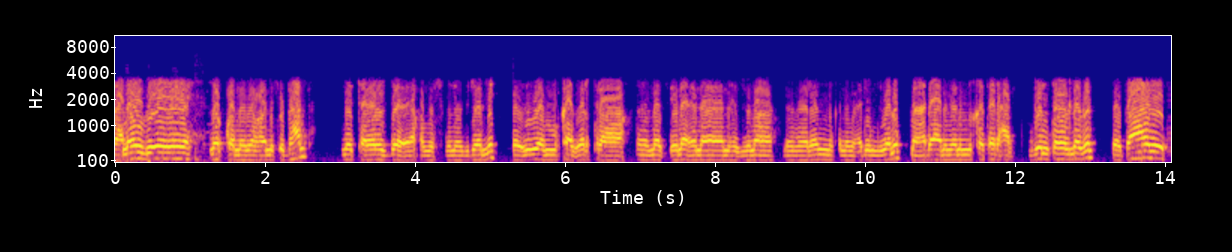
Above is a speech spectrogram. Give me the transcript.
ሃሎ ቪኦኤ መኮነን ዮሃንስ ይበሃል ንተወልደ እየ ከመስግኖ ዝደሊ እዞም ካብ ኤርትራ መጺእና ኢና ንህዝብና ንምህርን ክንምዕድን ዝበሉ ማዕዳ ንመን ይምልከቶ ደሓን ግን ተወልደ ግን ብጣዕሚ እቲ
